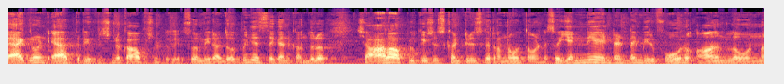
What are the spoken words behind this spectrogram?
బ్యాక్గ్రౌండ్ యాప్ రిఫ్రెష్ ఒక ఆప్షన్ ఉంటుంది. సో మీరు అది ఓపెన్ చేస్తే కనుక అందులో చాలా అప్లికేషన్స్ కంటిన్యూస్గా రన్ అవుతూ ఉంటాయి సో ఇవన్నీ ఏంటంటే మీరు ఫోన్ ఆన్లో ఉన్న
